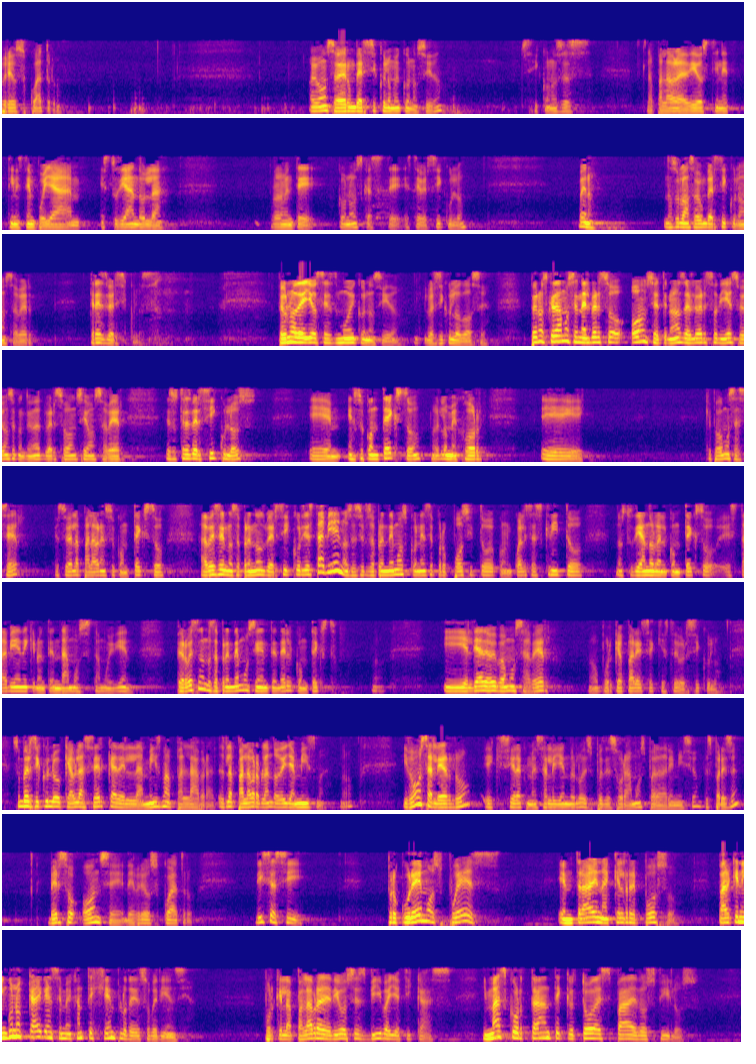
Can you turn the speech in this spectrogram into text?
Hebreos 4. Hoy vamos a ver un versículo muy conocido. Si conoces la palabra de Dios, tiene, tienes tiempo ya estudiándola, probablemente conozcas este, este versículo. Bueno, no solo vamos a ver un versículo, vamos a ver tres versículos. Pero uno de ellos es muy conocido, el versículo 12. Pero nos quedamos en el verso 11, terminamos del verso 10, hoy vamos a continuar el verso 11, vamos a ver esos tres versículos eh, en su contexto, no es lo mejor eh, que podemos hacer, estudiar la palabra en su contexto. A veces nos aprendemos versículos y está bien, o sea, si los aprendemos con ese propósito, con el cual está escrito, no estudiándolo en el contexto, está bien y que lo entendamos está muy bien. Pero a veces nos aprendemos sin entender el contexto. Y el día de hoy vamos a ver ¿no? por qué aparece aquí este versículo. Es un versículo que habla acerca de la misma palabra, es la palabra hablando de ella misma. Y vamos a leerlo, eh, quisiera comenzar leyéndolo, después de eso oramos para dar inicio, ¿les parece? Verso 11 de Hebreos 4. Dice así, procuremos pues entrar en aquel reposo, para que ninguno caiga en semejante ejemplo de desobediencia porque la palabra de Dios es viva y eficaz, y más cortante que toda espada de dos filos,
